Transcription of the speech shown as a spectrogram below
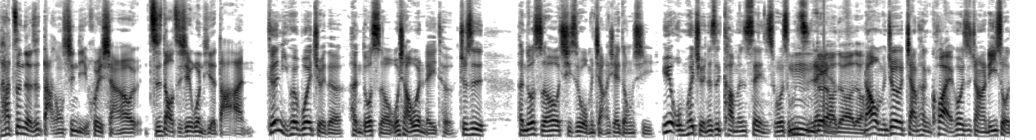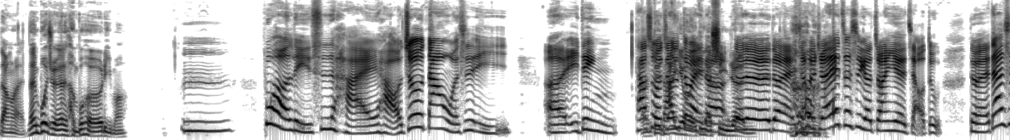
他真的是打从心底会想要知道这些问题的答案。可是你会不会觉得很多时候，我想问雷特，就是。很多时候，其实我们讲一些东西，因为我们会觉得那是 common sense 或什么之类的，嗯、对啊，对啊，对啊，然后我们就讲的很快，或者是讲的理所当然，那你不会觉得很不合理吗？嗯，不合理是还好，就当我是以呃一定他说的就是对的，对对对对，就会觉得 哎、欸，这是一个专业的角度，对。但是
